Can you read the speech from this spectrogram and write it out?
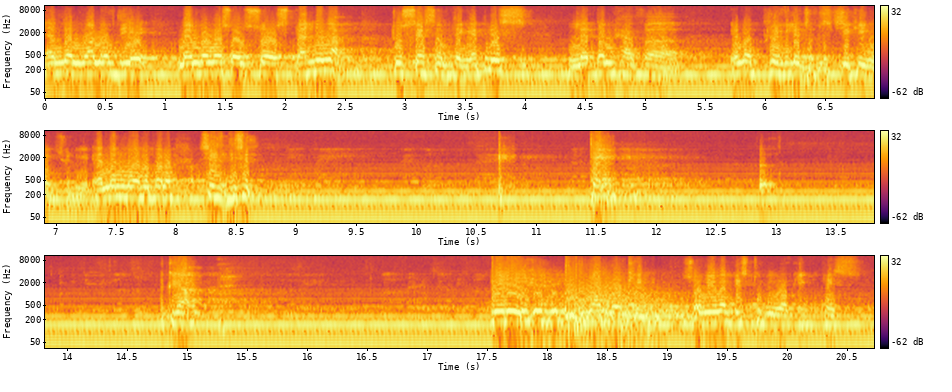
And then one of the member was also standing up to say something. At least let them have a, you know, privilege of speaking actually. And then moreover, since this is. Very not working. So we want this to be working, please.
